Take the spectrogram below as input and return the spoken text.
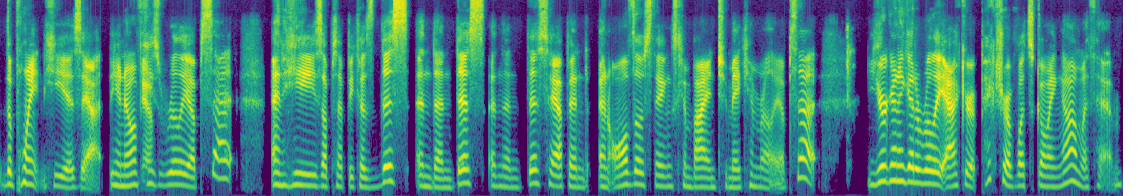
the point he is at. You know, if Yeah. he's really upset and he's upset because this and then this and then this happened and all those things combined to make him really upset, you're going to get a really accurate picture of what's going on with him.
